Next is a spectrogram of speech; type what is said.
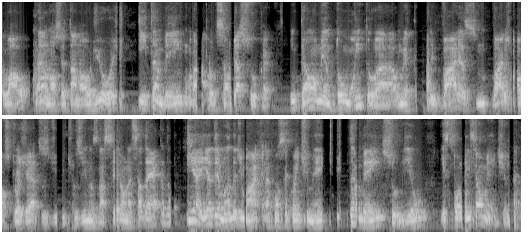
o álcool, né? O nosso etanol de hoje, e também a produção de açúcar. Então, aumentou muito a, o mercado e várias, vários novos projetos de, de, usinas nasceram nessa década. E aí a demanda de máquina, consequentemente, também subiu exponencialmente. Né?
